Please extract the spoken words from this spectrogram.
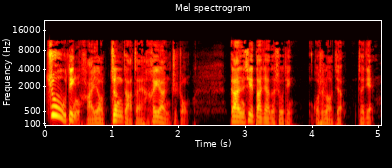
注定还要挣扎在黑暗之中。感谢大家的收听，我是老姜，再见。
